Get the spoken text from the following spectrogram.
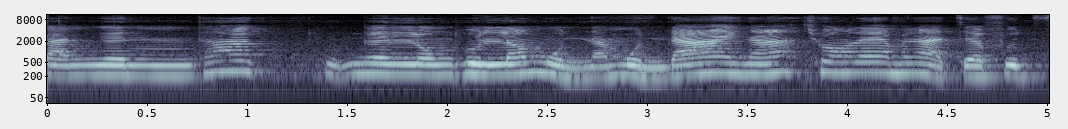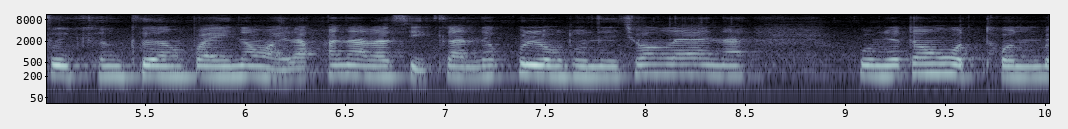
การเงินถ้าเงินลงทุนแล้วหมุนนะหมุนได้นะ ช่วงแรกมันอาจจะฝืดฝืดเคืองๆไปหน่อยลัคนาราศีกันถ้าคุณลงทุนในช่วงแรกนะคุณจะต้องอดทนไป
